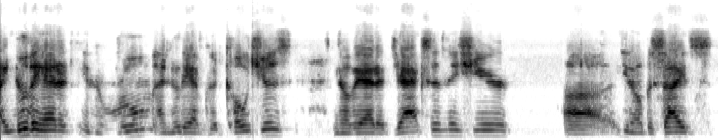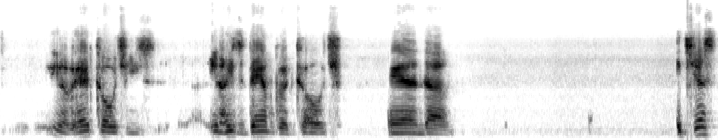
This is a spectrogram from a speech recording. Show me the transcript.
I knew they had it in the room. I knew they have good coaches. You know, they had a Jackson this year. Uh, you know, besides you know the head coach, he's you know he's a damn good coach, and uh, it just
